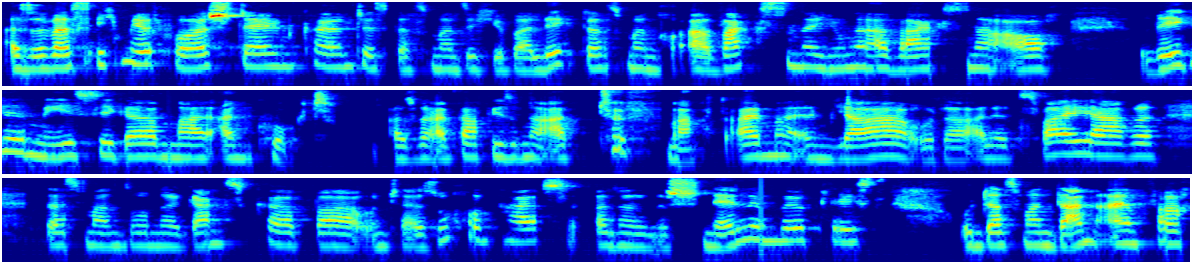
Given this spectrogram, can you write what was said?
Also was ich mir vorstellen könnte, ist, dass man sich überlegt, dass man Erwachsene, junge Erwachsene auch regelmäßiger mal anguckt. Also einfach wie so eine Art TÜV macht, einmal im Jahr oder alle zwei Jahre, dass man so eine Ganzkörperuntersuchung hat, also eine schnelle möglichst, und dass man dann einfach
